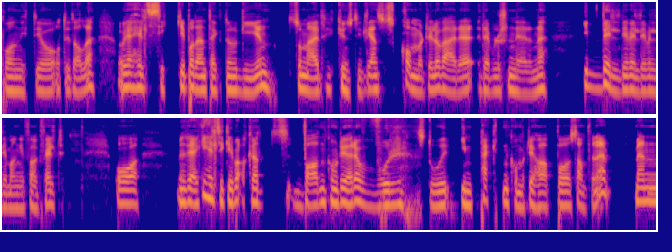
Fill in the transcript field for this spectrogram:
på 90- og 80-tallet. Og vi er helt sikre på den teknologien som er kunstig intelligens, kommer til å være revolusjonerende i veldig, veldig, veldig mange fagfelt. Og, men vi er ikke helt sikre på akkurat hva den kommer til å gjøre, og hvor stor impact den kommer til å ha på samfunnet. Men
